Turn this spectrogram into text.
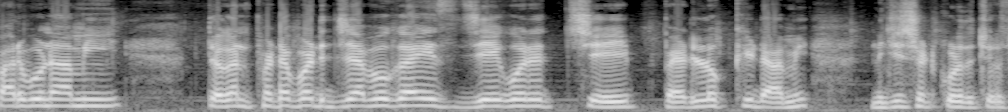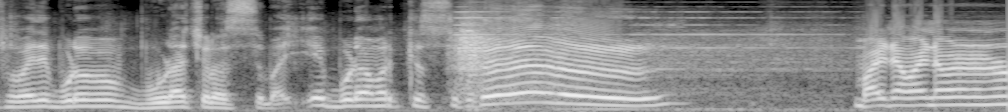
পারব না আমি। তখন ফাটাফাট যাব গাইস যে করেছে প্যাডলক কিটা আমি নিচে সেট করতে চলে সবাই বুড়ো বুড়া চলে আসছে ভাই। এ বুড়ো আমার কিছু ভাই না না।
